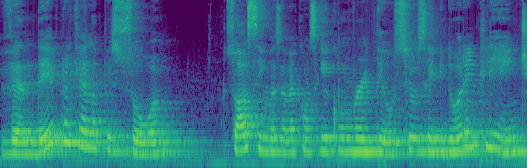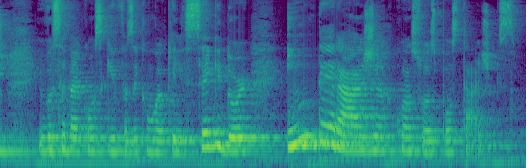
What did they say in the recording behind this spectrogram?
vender para aquela pessoa só assim você vai conseguir converter o seu seguidor em cliente e você vai conseguir fazer com que aquele seguidor interaja com as suas postagens.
